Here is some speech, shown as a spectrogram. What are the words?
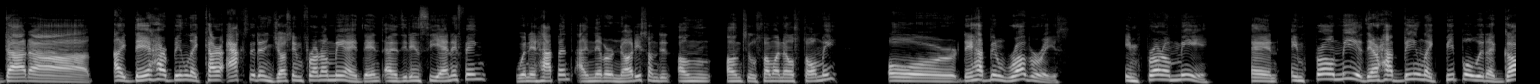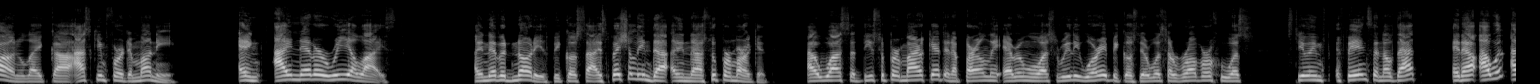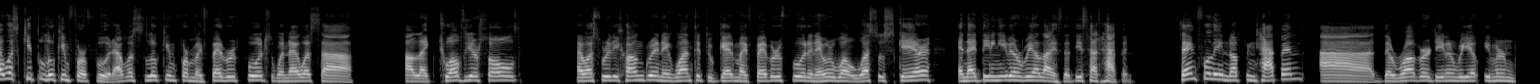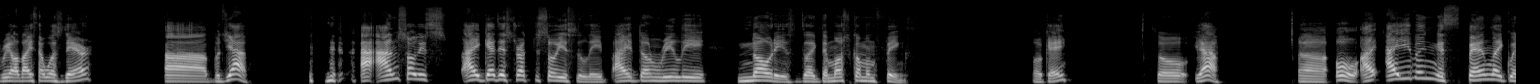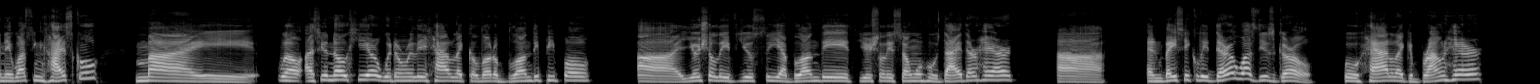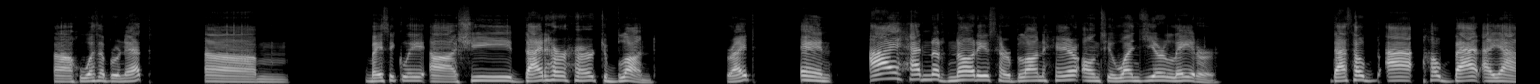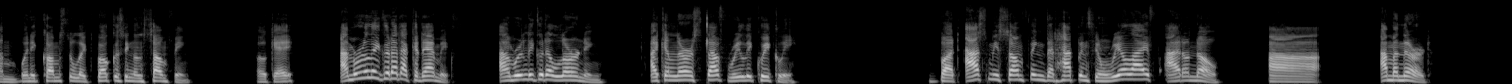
that uh I there have been like car accident just in front of me. I didn't I didn't see anything when it happened. I never noticed on the, on, until someone else told me. Or there have been robberies in front of me. And in front of me, there have been like people with a gun, like uh, asking for the money. And I never realized I never noticed because, uh, especially in the in the supermarket, I was at this supermarket and apparently everyone was really worried because there was a robber who was stealing things and all that. And I, I was I was keep looking for food. I was looking for my favorite foods when I was uh, uh like 12 years old. I was really hungry and I wanted to get my favorite food, and everyone was so scared, and I didn't even realize that this had happened. Thankfully, nothing happened. Uh, the robber didn't rea- even realize I was there. Uh, but yeah, I, I'm so dis- I get distracted so easily. I don't really notice like the most common things. Okay, so yeah. Uh, oh, I I even spent like when I was in high school, my well, as you know here, we don't really have like a lot of blondie people. Uh, usually if you see a blondie, it's usually someone who dyed their hair. Uh, and basically there was this girl who had like brown hair, uh, who was a brunette. Um, basically uh she dyed her hair to blonde right? And i had not noticed her blonde hair until one year later. That's how uh, how bad i am when it comes to like focusing on something okay? I'm really good at academics. I'm really good at learning. I can learn stuff really quickly but ask me something that happens in real life i don't know uh i'm a nerd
